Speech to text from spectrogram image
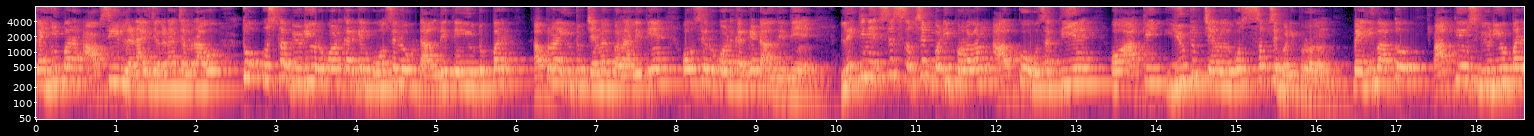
कहीं पर आपसी लड़ाई झगड़ा चल रहा हो तो उसका वीडियो रिकॉर्ड करके बहुत से लोग डाल देते हैं यूट्यूब पर। अपना यूट्यूब चैनल बना लेते हैं और उसे रिकॉर्ड करके डाल देते हैं। लेकिन इससे सबसे बड़ी प्रॉब्लम आपको हो सकती है और आपके यूट्यूब चैनल को सबसे बड़ी प्रॉब्लम पहली बात तो आपके उस वीडियो पर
